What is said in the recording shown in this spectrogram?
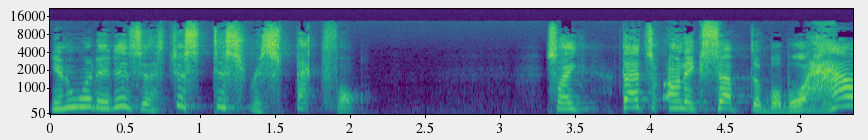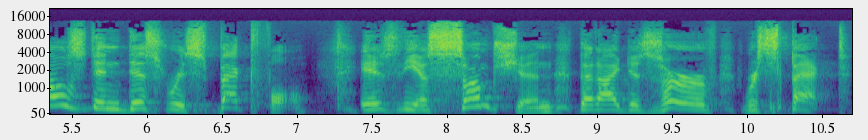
you know what it is? It's just disrespectful. It's like, that's unacceptable. But housed in disrespectful is the assumption that I deserve respect.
